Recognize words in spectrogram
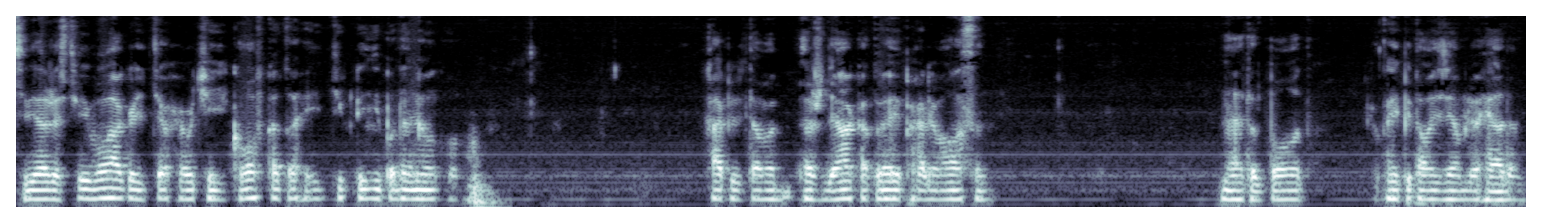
Свежестью и влагой тех ручейков, которые текли неподалеку. Капель того дождя, который проливался на этот плод, который питал землю рядом.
